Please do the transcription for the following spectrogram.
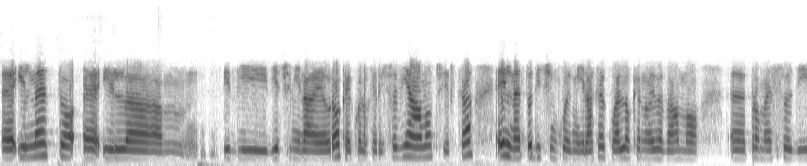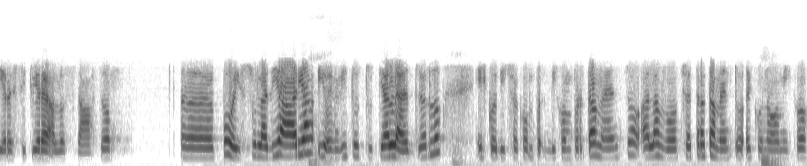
eh, il netto e il um, di, di 10.000 euro, che è quello che riceviamo circa, e il netto di 5.000, che è quello che noi avevamo eh, promesso di restituire allo Stato. Uh, poi sulla diaria io invito tutti a leggerlo, il codice comp- di comportamento alla voce trattamento economico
